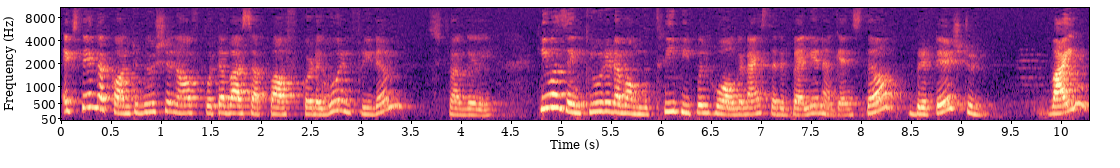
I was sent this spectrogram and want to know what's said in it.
Explain the contribution of Puttabasappa of Kodagu in freedom struggle. He was included among the three people who organized the rebellion against the British to why?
